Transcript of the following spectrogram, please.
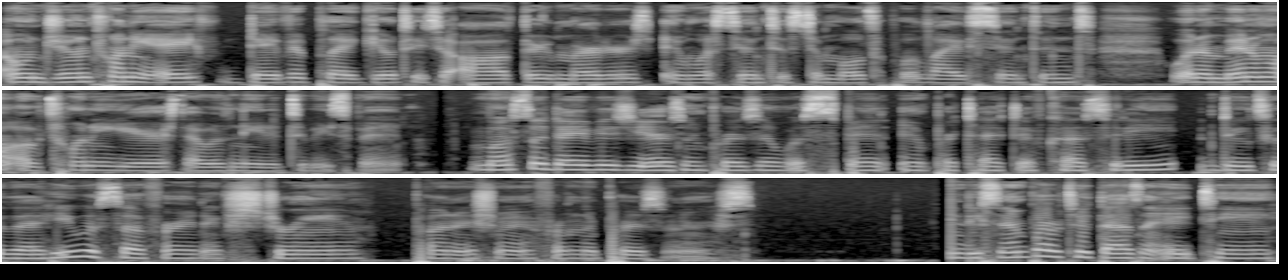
On June 28th, David pled guilty to all three murders and was sentenced to multiple life sentences with a minimum of 20 years that was needed to be spent. Most of David's years in prison was spent in protective custody due to that he was suffering extreme punishment from the prisoners. In December of 2018,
